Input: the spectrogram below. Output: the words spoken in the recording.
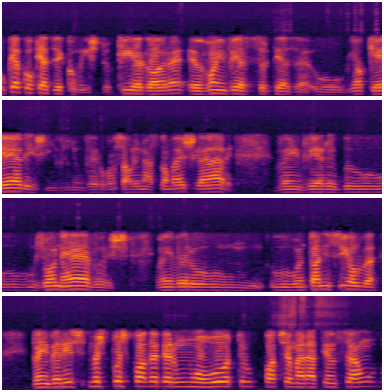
O que é que eu quero dizer com isto? Que agora vão ver, de certeza, o Guilherme e vinham ver o Gonçalo Inácio não vai jogar, vêm ver o, João Neves, vêm ver o, o António Silva, vêm ver isso, mas depois pode haver um ou outro que pode chamar a atenção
